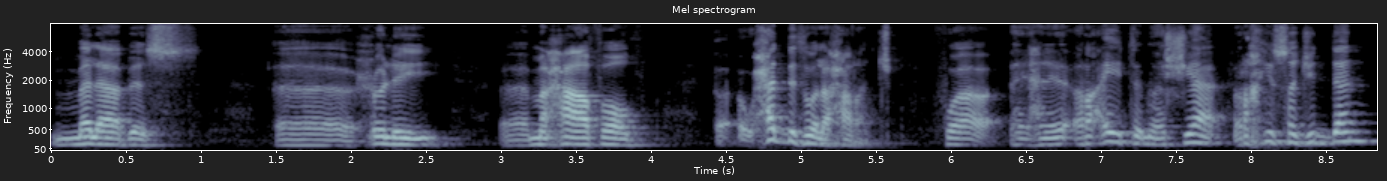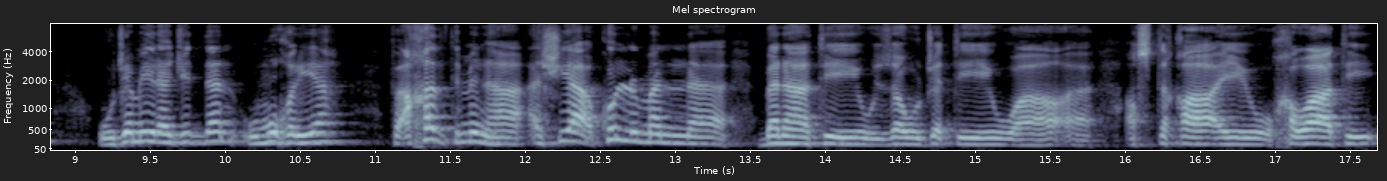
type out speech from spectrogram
ملابس حلي محافظ وحدث ولا حرج. فيعني رأيت إنه أشياء رخيصة جدا وجميلة جدا ومغرية فأخذت منها أشياء كل من بناتي وزوجتي وأصدقائي وخواتي.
